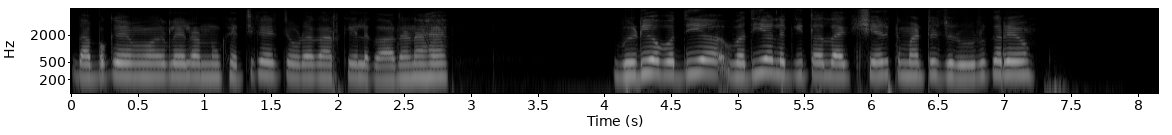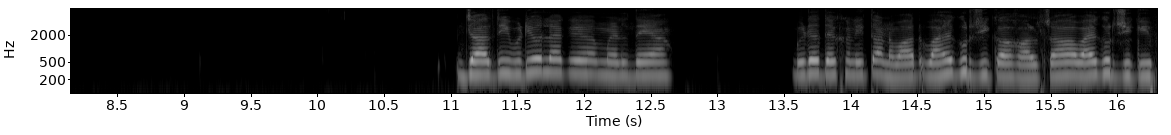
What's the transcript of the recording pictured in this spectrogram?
ਦੱਬ ਕੇ ਅਗਲੇ ਲੜ ਨੂੰ ਖਿੱਚ ਕੇ ਚੌੜਾ ਕਰਕੇ ਲਗਾ ਦੇਣਾ ਹੈ। ਵੀਡੀਓ ਵਧੀਆ ਵਧੀਆ ਲੱਗੀ ਤਾਂ ਲਾਈਕ ਸ਼ੇਅਰ ਕਮੈਂਟ ਜ਼ਰੂਰ ਕਰਿਓ। ਜਲਦੀ ਵੀਡੀਓ ਲੈ ਕੇ ਮਿਲਦੇ ਆਂ ਵੀਡੀਓ ਦੇਖਣ ਲਈ ਧੰਨਵਾਦ। ਵਾਹਿਗੁਰੂ ਜੀ ਕਾ ਖਾਲਸਾ ਵਾਹਿਗੁਰੂ ਜੀ ਕੀ ਫਤਿਹ।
